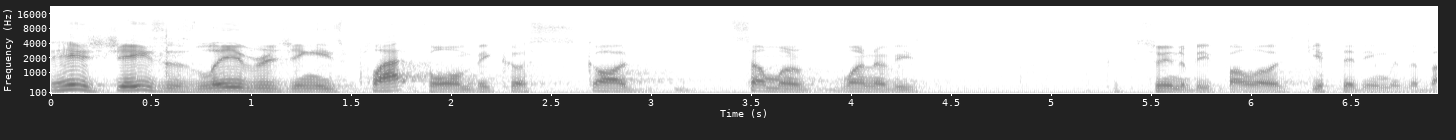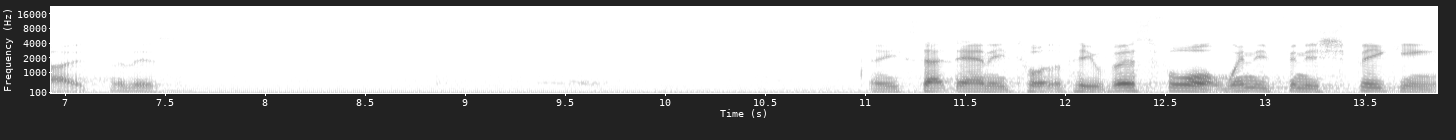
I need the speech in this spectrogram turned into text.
So here's Jesus leveraging his platform because God, someone, one of his soon to be followers, gifted him with a boat. Look at this. And he sat down and he taught the people. Verse 4 When he finished speaking,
